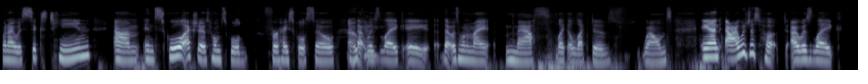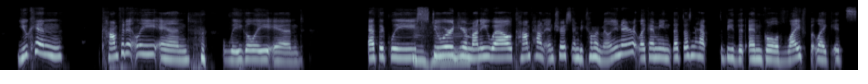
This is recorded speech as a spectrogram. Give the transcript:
when i was 16 um in school. Actually i was homeschooled for high school so okay. that was like a that was one of my math like elective realms. And i was just hooked. I was like you can confidently and legally and ethically mm-hmm. steward your mm-hmm. money well compound interest and become a millionaire like i mean that doesn't have to be the end goal of life but like it's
